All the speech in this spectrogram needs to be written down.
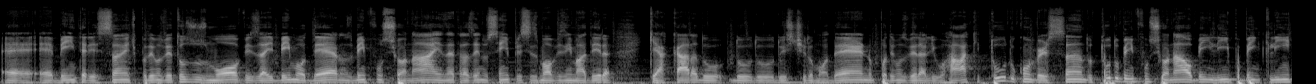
é, é, bem interessante. Podemos ver todos os móveis aí bem modernos, bem funcionais, né? Trazendo sempre esses móveis em madeira, que é a cara do, do, do, do estilo moderno. Podemos ver ali o rack, tudo conversando, tudo bem funcional, bem limpo, bem clean,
